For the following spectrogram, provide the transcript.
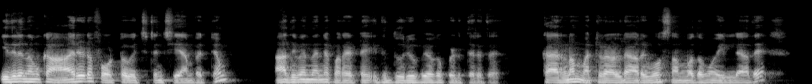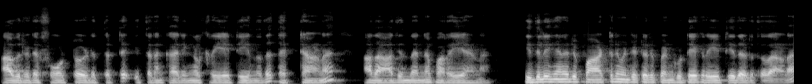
ഇതിൽ നമുക്ക് ആരുടെ ഫോട്ടോ വെച്ചിട്ടും ചെയ്യാൻ പറ്റും. ആദ്യമേ തന്നെ പറയട്ടെ ഇത് ദുരുപയോഗപ്പെടുത്തരുത്. കാരണം മറ്റൊരാളുടെ അറിവോ സമ്മതമോ ഇല്ലാതെ അവരുടെ ഫോട്ടോ എടുത്തിട്ട് ഇത്തരം കാര്യങ്ങൾ ക്രിയേറ്റ് ചെയ്യുന്നത് തെറ്റാണ്. അത് ആദ്യം തന്നെ പറയുകയാണ്. ഇതിൽ ഞാനൊരു പാട്ടിന് വേണ്ടിയിട്ട് ഒരു പെൺകുട്ടിയെ ക്രിയേറ്റ് ചെയ്തെടുത്തതാണ്.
